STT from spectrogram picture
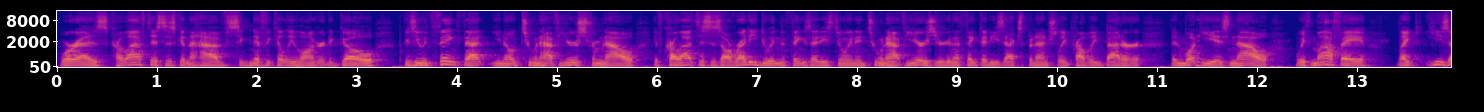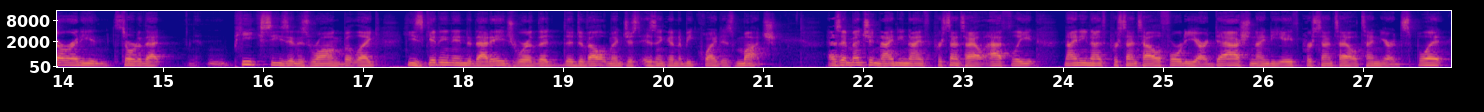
Whereas Karlaftis is going to have significantly longer to go because you would think that you know two and a half years from now, if Karlaftis is already doing the things that he's doing in two and a half years, you're going to think that he's exponentially probably better than what he is now with Mafe. Like he's already in sort of that peak season is wrong, but like he's getting into that age where the, the development just isn't going to be quite as much. As I mentioned, 99th percentile athlete, 99th percentile 40 yard dash, 98th percentile 10 yard split,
